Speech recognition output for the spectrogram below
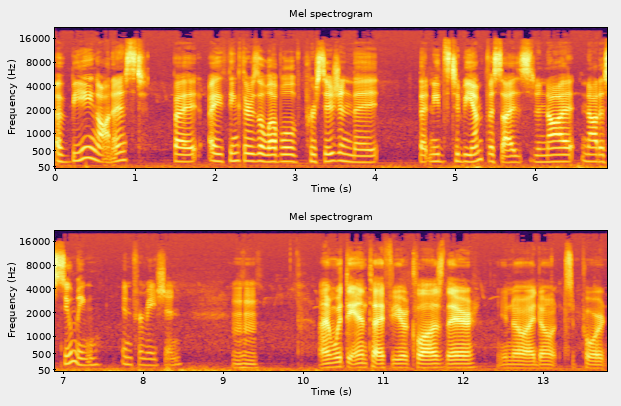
of being honest but i think there's a level of precision that that needs to be emphasized and not not assuming information Mm-hmm. I'm with the anti-fear clause there. You know, I don't support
